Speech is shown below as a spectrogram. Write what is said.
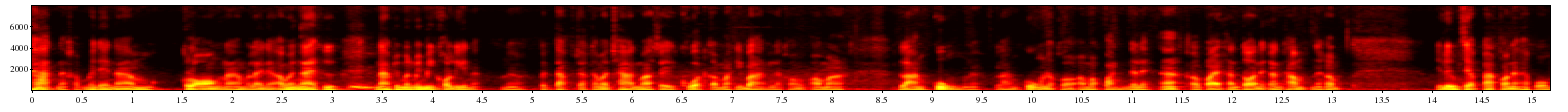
ชาตินะครับ ไม่ได้น้ำกรองน้ำอะไรเนี่ยเอาง่ายๆคือน้ำที่มันไม่มีคลอรีนอะนะไปตักจากธรรมชาติมาใส่ขวดกลับมาที่บ้าน แล้วก็เอามาล้างกุ้งนะล้างกุ้งแล้วก็เอามาปั่นนั่นแหละอะเข้าไปขั้นตอนในการทำนะครับ อย่าลืมเสียบปลั๊กก่อนนะครับ ผม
